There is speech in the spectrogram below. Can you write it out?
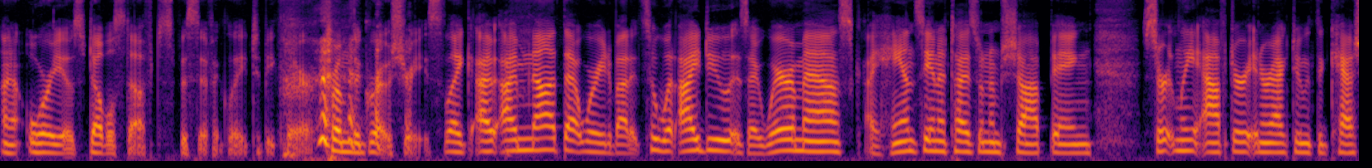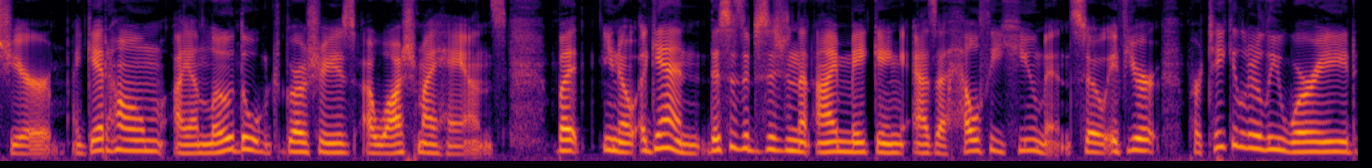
uh, Oreos double stuffed, specifically, to be clear, from the groceries. Like, I, I'm not that worried about it. So, what I do is I wear a mask, I hand sanitize when I'm shopping, certainly after interacting with the cashier. I get home, I unload the groceries, I wash my hands. But, you know, again, this is a decision that I'm making as a healthy human. So, if you're particularly worried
